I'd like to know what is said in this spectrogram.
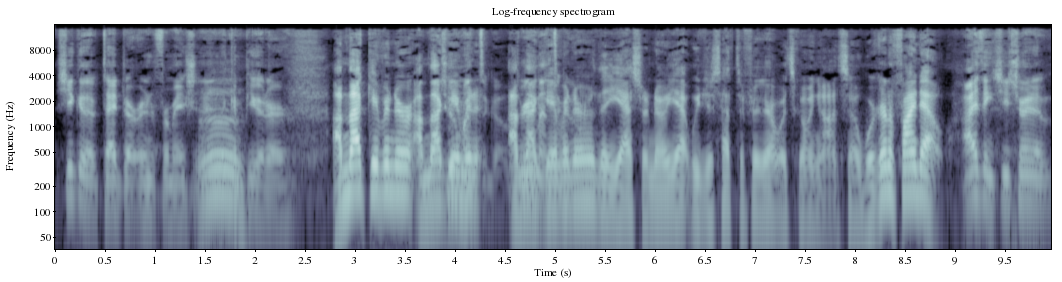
she could have typed our information in Mm. the computer. I'm not giving her. I'm not giving. ago, I'm not giving ago. her the yes or no yet. We just have to figure out what's going on. So we're gonna find out. I think she's trying to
